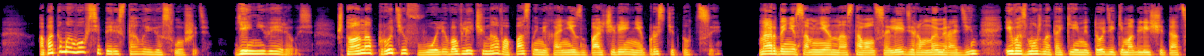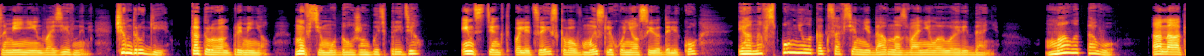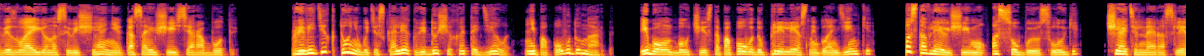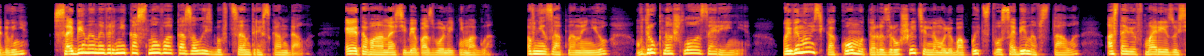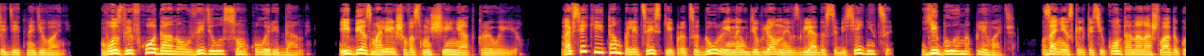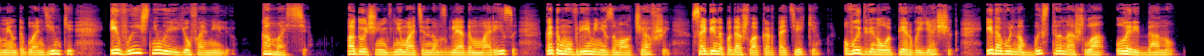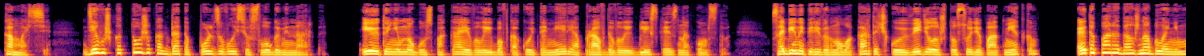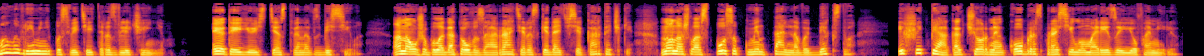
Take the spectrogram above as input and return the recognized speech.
а потом и вовсе перестала ее слушать. Ей не верилось, что она против воли вовлечена в опасный механизм поощрения проституции. Нардо, несомненно, оставался лидером номер один, и, возможно, такие методики могли считаться менее инвазивными, чем другие, которые он применял. Но всему должен быть предел. Инстинкт полицейского в мыслях унес ее далеко, и она вспомнила, как совсем недавно звонила Лэри Дани. Мало того, она отвезла ее на совещание, касающееся работы. Проведи кто-нибудь из коллег, ведущих это дело, не по поводу нарды, ибо он был чисто по поводу прелестной блондинки, поставляющей ему особые услуги, тщательное расследование, Сабина наверняка снова оказалась бы в центре скандала. Этого она себе позволить не могла. Внезапно на нее вдруг нашло озарение. Повинуясь какому-то разрушительному любопытству, Сабина встала, оставив Маризу сидеть на диване. Возле входа она увидела сумку Лориданы и без малейшего смущения открыла ее. На всякие там полицейские процедуры и на удивленные взгляды собеседницы ей было наплевать. За несколько секунд она нашла документы блондинки и выяснила ее фамилию — Камасси. Под очень внимательным взглядом Маризы, к этому времени замолчавшей, Сабина подошла к картотеке, выдвинула первый ящик и довольно быстро нашла Ларидану Камасси. Девушка тоже когда-то пользовалась услугами Нарда. И это немного успокаивало, ибо в какой-то мере оправдывало их близкое знакомство. Сабина перевернула карточку и увидела, что, судя по отметкам, эта пара должна была немало времени посвятить развлечениям. Это ее, естественно, взбесило. Она уже была готова заорать и раскидать все карточки, но нашла способ ментального бегства и, шипя, как черная кобра, спросила у Маризы ее фамилию.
